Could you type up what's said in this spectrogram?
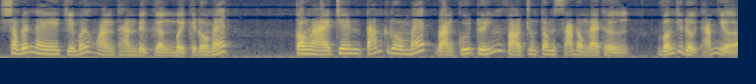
song đến nay chỉ mới hoàn thành được gần 10 km. Còn lại trên 8 km đoạn cuối tuyến vào trung tâm xã Đồng Nai Thượng vẫn chưa được thảm nhựa.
